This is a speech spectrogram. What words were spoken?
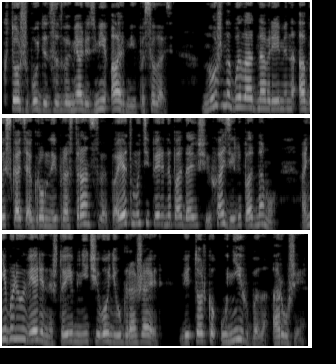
Кто ж будет за двумя людьми армию посылать? Нужно было одновременно обыскать огромные пространства, поэтому теперь нападающие ходили по одному. Они были уверены, что им ничего не угрожает, ведь только у них было оружие.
